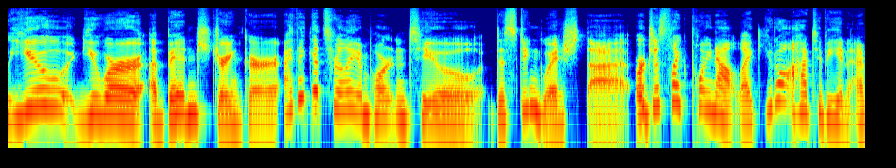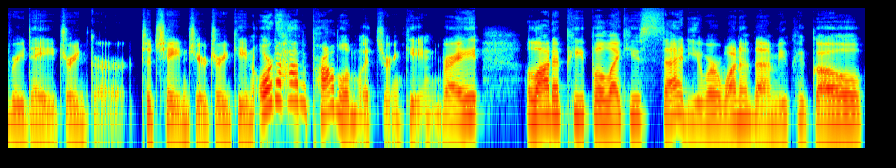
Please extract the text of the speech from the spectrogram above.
you you were a binge drinker. I think it's really important to distinguish that or just like point out like you don't have to be an everyday drinker to change your drinking or to have a problem with drinking, right? A lot of people like you said you were one of them. You could go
